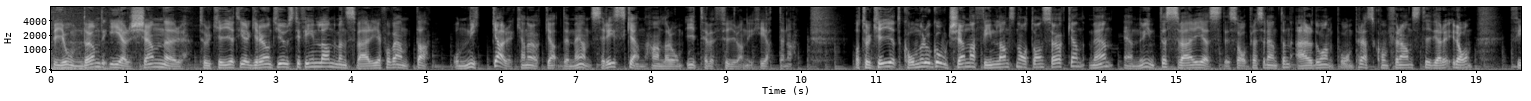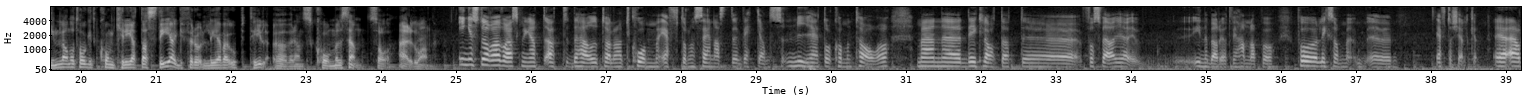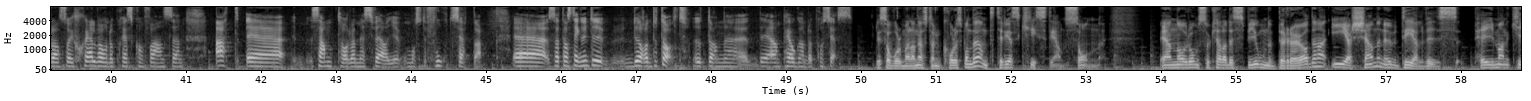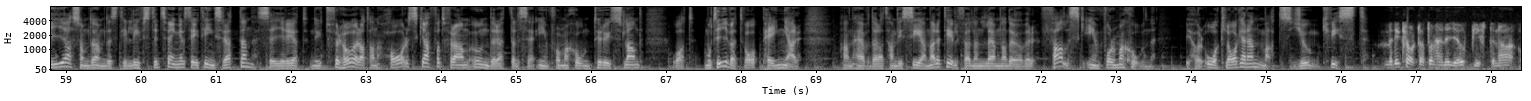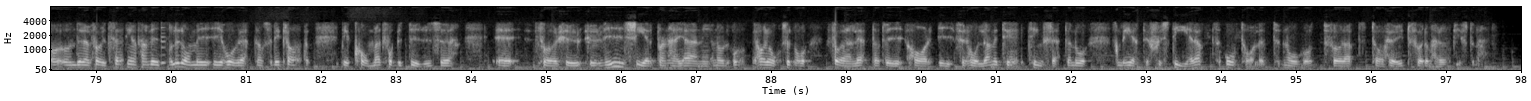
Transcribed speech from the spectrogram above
Spiondömd erkänner. Turkiet ger grönt ljus till Finland, men Sverige får vänta. Och nickar kan öka demensrisken, handlar om i TV4-nyheterna. Och Turkiet kommer att godkänna Finlands NATO-ansökan, men ännu inte Sveriges. Det sa presidenten Erdogan på en presskonferens tidigare idag. Finland har tagit konkreta steg för att leva upp till överenskommelsen, sa Erdogan. Ingen större överraskning att, att det här uttalandet kom efter den senaste veckans nyheter och kommentarer. Men eh, det är klart att eh, för Sverige innebär det att vi hamnar på, på liksom, eh, efterkälken. Eh, Erdogan sa ju själv under presskonferensen att eh, samtalen med Sverige måste fortsätta. Eh, så att han stänger inte dörren totalt utan eh, det är en pågående process. Det sa vår Mellanöstern-korrespondent Therese Kristiansson. En av de så kallade spionbröderna erkänner nu delvis. Peyman Kia, som dömdes till livstidsfängelse i tingsrätten, säger i ett nytt förhör att han har skaffat fram underrättelseinformation till Ryssland och att motivet var pengar. Han hävdar att han vid senare tillfällen lämnade över falsk information. Vi hör åklagaren Mats Ljungqvist. Men det är klart att de här nya uppgifterna, under den förutsättningen att han vidhåller dem i, i hovrätten, så det är klart att det kommer att få betydelse eh, för hur, hur vi ser på den här gärningen. Och, och det har också då föranlett att vi har i förhållande till tingsrätten då, som det heter, justerat åtalet något för att ta höjd för de här uppgifterna.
